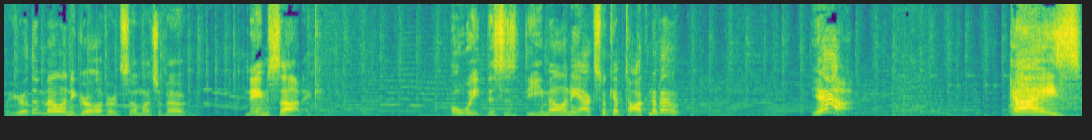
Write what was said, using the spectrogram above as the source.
So you're the Melony girl I've heard so much about. Name Sonic. Oh wait, this is the Melony Axol kept talking about? Yeah! Guys!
